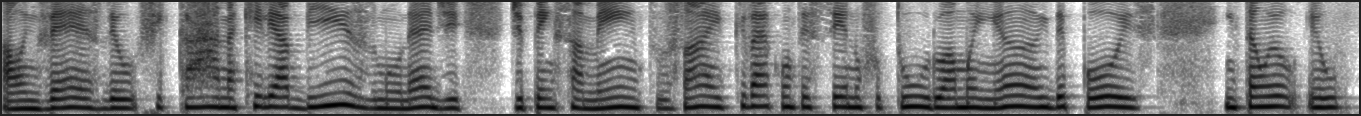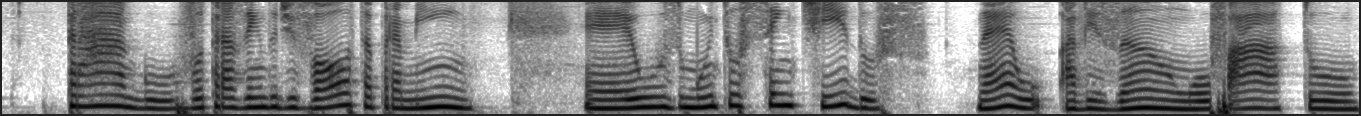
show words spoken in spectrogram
Ao invés de eu ficar naquele abismo né, de, de pensamentos, ai, o que vai acontecer no futuro, amanhã e depois. Então eu, eu trago, vou trazendo de volta para mim. É, eu uso muito os sentidos, né? O, a visão, o olfato,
